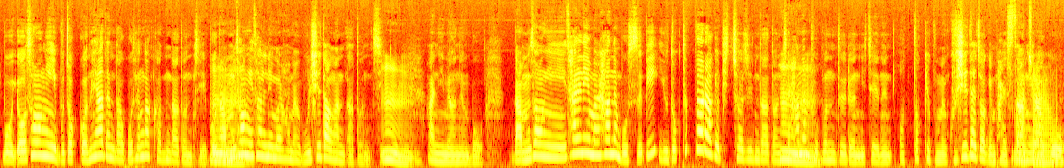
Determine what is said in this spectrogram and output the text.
뭐 여성이 무조건 해야 된다고 생각한다든지, 뭐 음. 남성이 살림을 하면 무시당한다든지, 음. 아니면은 뭐 남성이 살림을 하는 모습이 유독 특별하게 비춰진다든지 음. 하는 부분들은 이제는 어떻게 보면 구시대적인 발상이라고 맞아요.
